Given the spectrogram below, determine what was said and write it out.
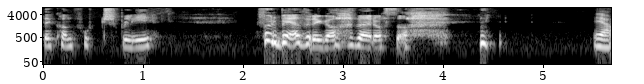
det kan fort bli forbedringer der også. ja,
